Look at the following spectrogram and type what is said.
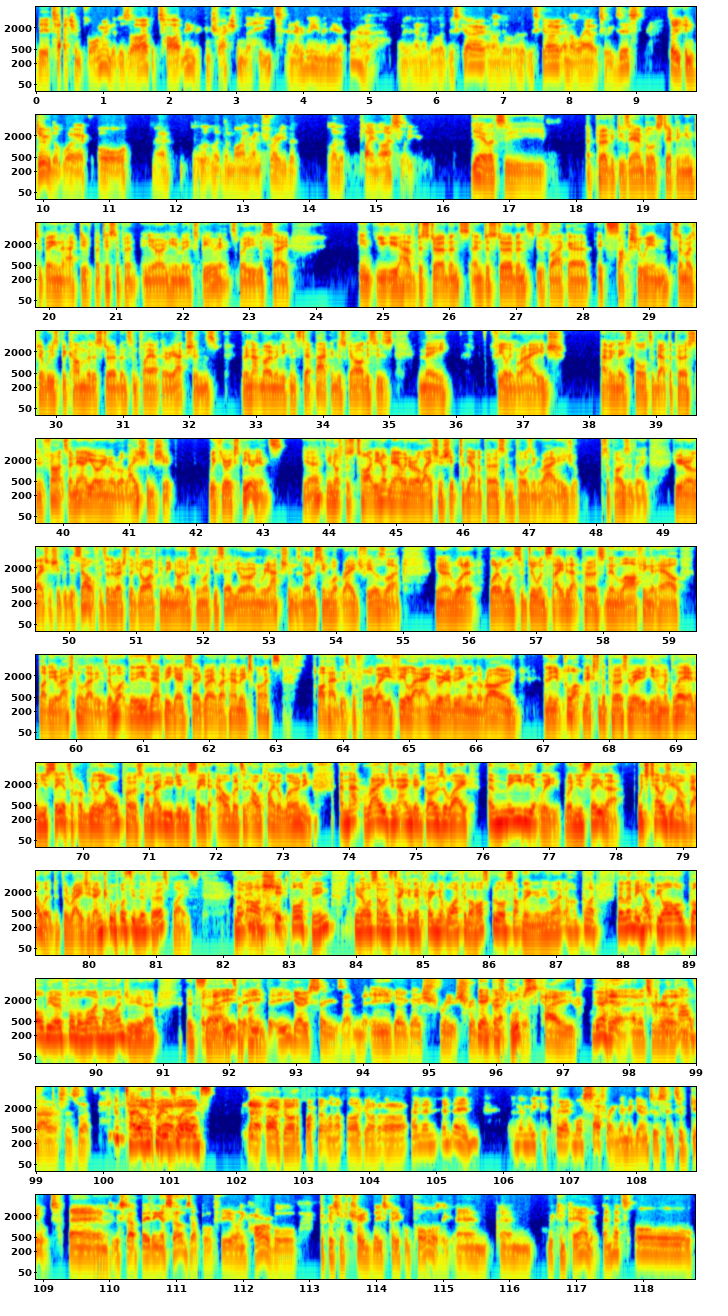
the attachment forming the desire the tightening the contraction the heat and everything. And then you ah and I'm going to let this go and I'm going to let this go and allow it to exist. So you can do the work or you know, let, let the mind run free, but let it play nicely. Yeah, let's see. A perfect example of stepping into being the active participant in your own human experience, where you just say, in you you have disturbance and disturbance is like a it sucks you in so most people just become the disturbance and play out their reactions But in that moment, you can step back and just go, oh, this is me feeling rage, having these thoughts about the person in front. So now you're in a relationship with your experience. Yeah. You're not just tied, you're not now in a relationship to the other person causing rage, supposedly. You're in a relationship with yourself. And so the rest of the drive can be noticing, like you said, your own reactions, noticing what rage feels like, you know, what it what it wants to do and say to that person, then laughing at how bloody irrational that is. And what the example you gave so great, like how many times I've had this before where you feel that anger and everything on the road and then you pull up next to the person ready to give him a glare. Then you see it's like a really old person, or maybe you didn't see the L, but it's an L plate of learning. And that rage and anger goes away immediately when you see that, which tells you how valid the rage and anger was in the first place. You're like, oh invalid. shit, poor thing. You know, or someone's taken their pregnant wife to the hospital or something, and you're like, oh god, let, let me help you. I'll, I'll, you know, form a line behind you. You know, it's, uh, the, it's so the, e- the, ego sees that, and the ego goes shri- shriveling yeah, it goes, back whoops. into its cave. Yeah, yeah, and it's really it embarrassed. It's like tail oh, between god, its legs. Oh, yeah. Oh god, I fucked that one up. Oh god. Oh. And then and then and then we create more suffering. Then we go into a sense of guilt, and we start beating ourselves up or feeling horrible because we've treated these people poorly, and and we compound it, and that's all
